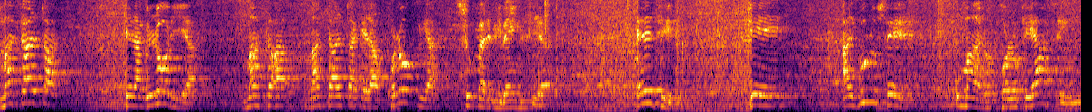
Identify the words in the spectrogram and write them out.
más alta que la gloria, más, más alta que la propia supervivencia. Es decir, que algunos seres humanos, por lo que hacen,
